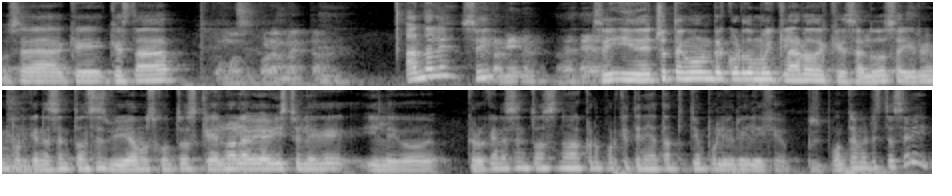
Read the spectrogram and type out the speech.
O sea, que, que está. Como si fuera meta. Ándale, sí. Sí, y de hecho tengo un recuerdo muy claro de que saludos a Irving porque en ese entonces vivíamos juntos, que él no la había visto y le, y le digo, creo que en ese entonces no me acuerdo por qué tenía tanto tiempo libre y le dije, pues ponte a ver esta serie.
